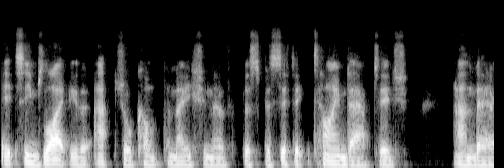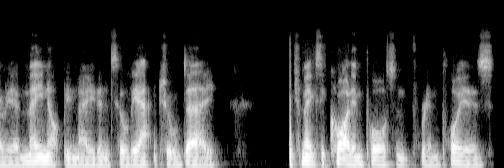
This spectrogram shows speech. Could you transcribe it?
it seems likely that actual confirmation of the specific timed outage and area may not be made until the actual day which makes it quite important for employers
